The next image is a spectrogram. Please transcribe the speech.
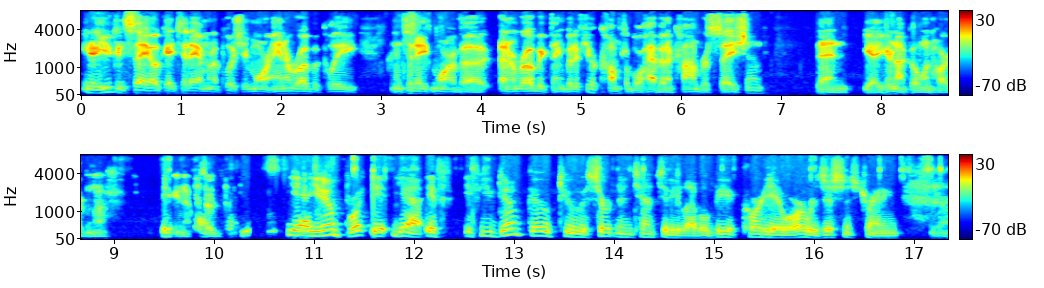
you know you can say okay today i'm going to push it more anaerobically and today's more of a an aerobic thing. But if you're comfortable having a conversation then yeah you're not going hard enough you know so. Yeah you don't yeah if if you don't go to a certain intensity level be it cardio or resistance training yeah.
